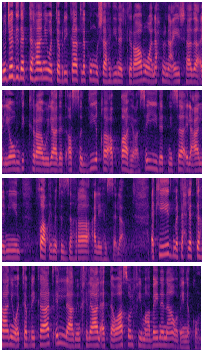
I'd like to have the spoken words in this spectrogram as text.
نجدد التهاني والتبريكات لكم مشاهدينا الكرام ونحن نعيش هذا اليوم ذكرى ولادة الصديقة الطاهرة سيدة نساء العالمين فاطمة الزهراء عليها السلام. أكيد ما تحلى التهاني والتبريكات إلا من خلال التواصل فيما بيننا وبينكم.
